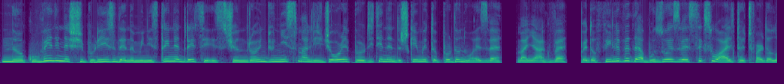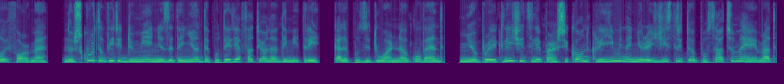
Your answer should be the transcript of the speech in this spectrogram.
Në Kuvendin e Shqipërisë dhe në Ministrinë e Drejtësisë qëndrojnë dy nisma ligjore për rritjen e ndëshkimit të përdhunuesve, maniakëve, pedofilëve dhe abuzuesve seksualë të çfarëdolloj forme. Në shkurt të vitit dy mijë e njëzet e një deputetja Fatjona Dhimitri ka depozituar në Kuvend një projektligj i cili parashikon krijimin e një regjistri të posaçëm me emrat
